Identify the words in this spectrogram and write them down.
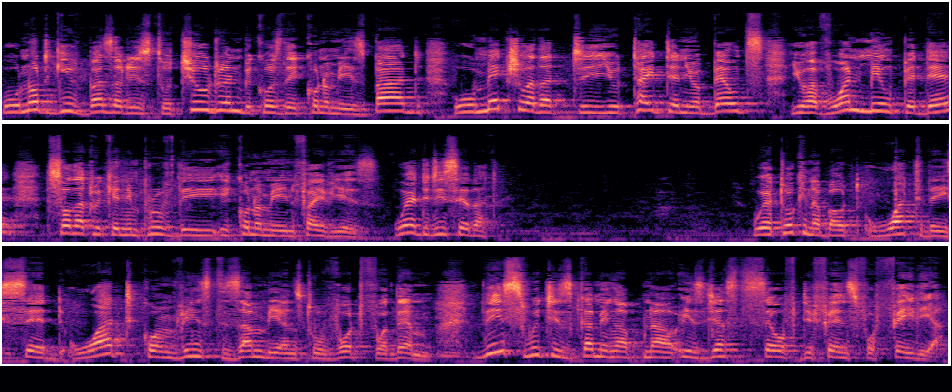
We'll not give bursaries to children because the economy is bad. We'll make sure that you tighten your belts. You have one meal per day so that we can improve the economy in five years. Where did he say that? We're talking about what they said, what convinced Zambians to vote for them. This, which is coming up now, is just self defense for failure.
